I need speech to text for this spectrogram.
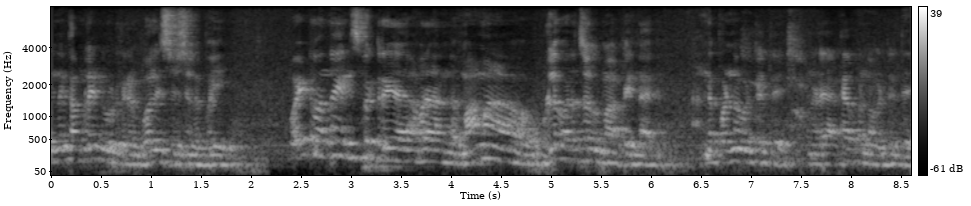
இன்னும் கம்ப்ளைண்ட் கொடுக்குறேன் போலீஸ் ஸ்டேஷன்ல போய். போயிட்டு வந்தா இன்ஸ்பெக்டர் அவரை அந்த மாமா உள்ள வர சொல்லுமா அப்படின்னாரு. அந்த பொண்ணை விட்டுட்டு என்னுடைய அக்கா பொண்ணை விட்டுட்டு.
